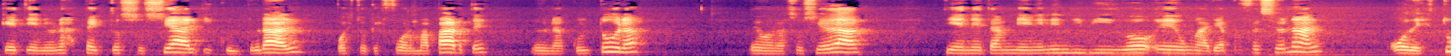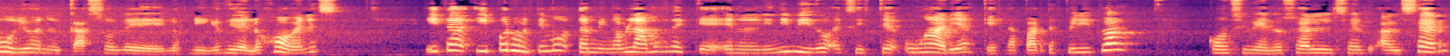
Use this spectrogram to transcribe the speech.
que tiene un aspecto social y cultural, puesto que forma parte de una cultura, de una sociedad, tiene también el individuo eh, un área profesional o de estudio en el caso de los niños y de los jóvenes. Y, y, por último, también hablamos de que en el individuo existe un área que es la parte espiritual, concibiéndose al ser, al ser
